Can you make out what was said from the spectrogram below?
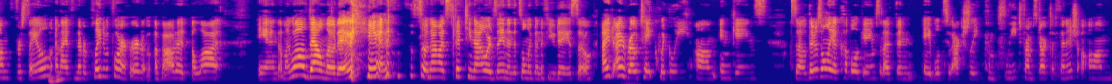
on for sale, mm-hmm. and I've never played it before. I heard about it a lot, and I'm like, well, I'll download it. and so now it's 15 hours in, and it's only been a few days. So I, I rotate quickly um, in games. So there's only a couple of games that I've been able to actually complete from start to finish on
